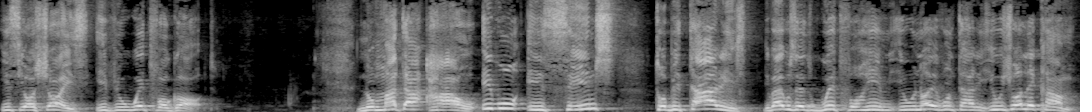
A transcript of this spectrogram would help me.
It's your choice if you wait for God. No matter how, even it seems to be tarry, the Bible says, wait for him. He will not even tarry, he will surely come.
